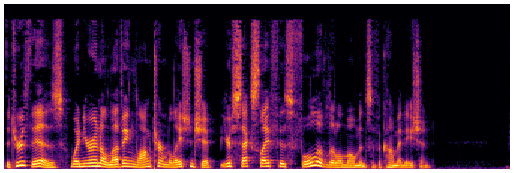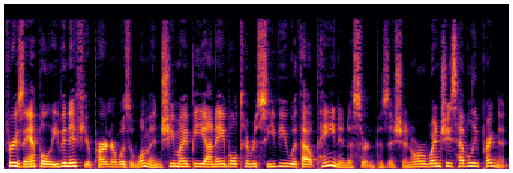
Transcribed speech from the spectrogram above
The truth is, when you're in a loving, long term relationship, your sex life is full of little moments of accommodation. For example, even if your partner was a woman, she might be unable to receive you without pain in a certain position, or when she's heavily pregnant.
